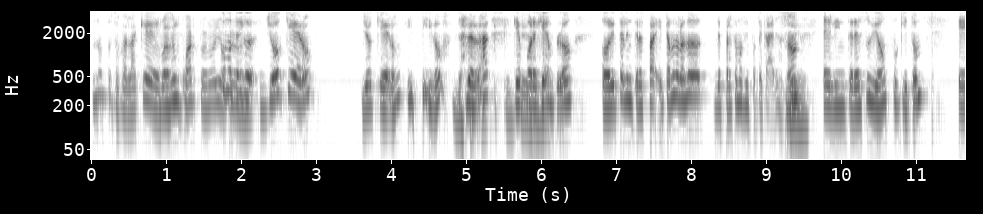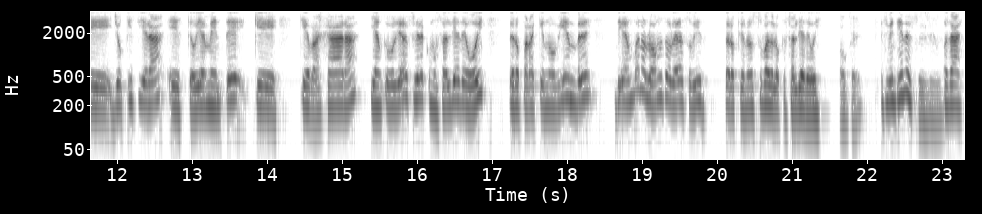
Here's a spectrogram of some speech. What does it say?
No, pues ojalá que... Va a ser un cuarto, ¿no? Yo Como te digo, yo quiero, yo quiero y pido, Ya, ¿verdad? ¿qué Que, por ejemplo, ahorita el interés, estamos hablando de préstamos hipotecarios, ¿no? Sí. El interés subió un poquito. Eh, yo quisiera, este, obviamente, que, que bajara, y aunque volviera a subir como está el día de hoy, pero para que en noviembre digan, bueno, lo vamos a volver a subir, pero que no suba de lo que está el día de hoy. Ok. ¿Sí me entiendes? Sí, sí, sí. O sea,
